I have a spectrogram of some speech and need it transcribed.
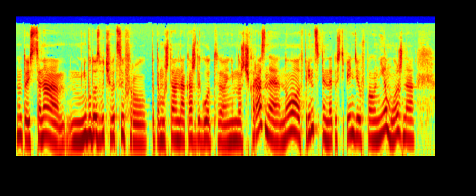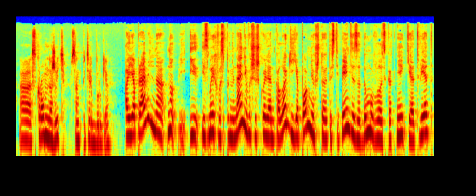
Ну, то есть она, не буду озвучивать цифру, потому что она каждый год немножечко разная, но, в принципе, на эту стипендию вполне можно э, скромно жить в Санкт-Петербурге. А я правильно, ну, и, из моих воспоминаний в высшей школе онкологии я помню, что эта стипендия задумывалась как некий ответ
